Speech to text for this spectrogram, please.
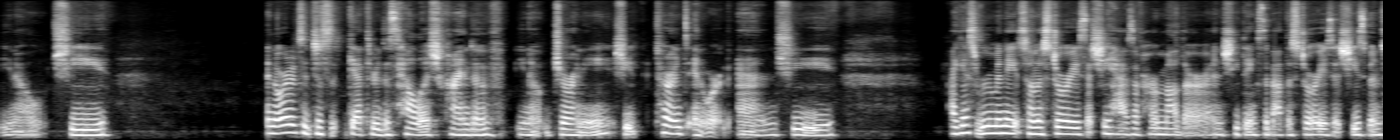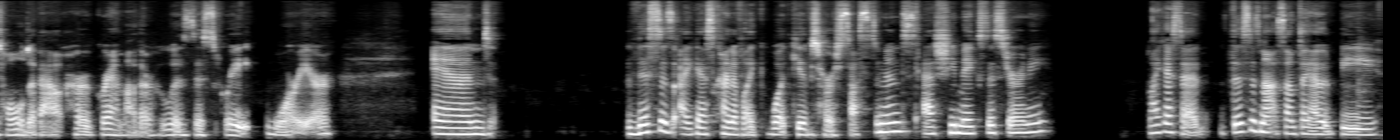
you know, she, in order to just get through this hellish kind of, you know, journey, she turns inward and she, I guess, ruminates on the stories that she has of her mother. And she thinks about the stories that she's been told about her grandmother, who was this great warrior. And this is, I guess, kind of like what gives her sustenance as she makes this journey. Like I said, this is not something I would be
